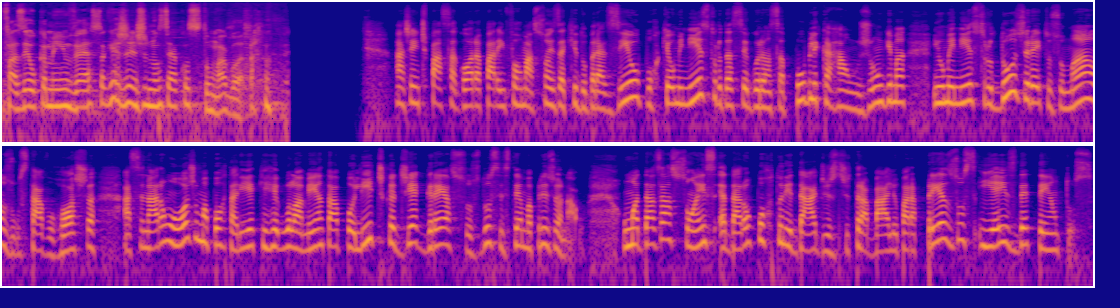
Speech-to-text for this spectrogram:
fazer o caminho inverso é que a gente não se acostuma agora. A gente passa agora para informações aqui do Brasil, porque o ministro da Segurança Pública, Raul Jungmann, e o ministro dos Direitos Humanos, Gustavo Rocha, assinaram hoje uma portaria que regulamenta a política de egressos do sistema prisional. Uma das ações é dar oportunidades de trabalho para presos e ex-detentos.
